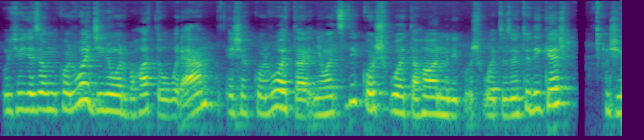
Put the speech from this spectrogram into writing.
úgyhogy ez amikor volt Ginorba 6 órám, és akkor volt a nyolcadikos, volt a harmadikos, volt az ötödikes, és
